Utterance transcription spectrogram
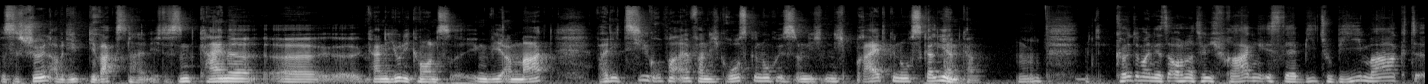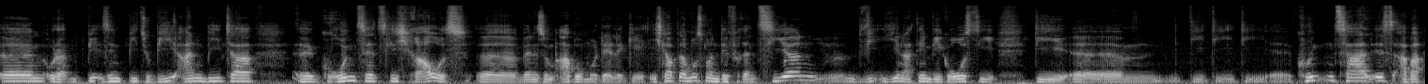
Das ist schön, aber die, die wachsen halt nicht. Das sind keine, äh, keine Unicorns irgendwie am Markt, weil die Zielgruppe einfach nicht groß genug ist und ich nicht breit genug skalieren kann. Mhm. Könnte man jetzt auch natürlich fragen, ist der B2B-Markt ähm, oder sind B2B-Anbieter äh, grundsätzlich raus, äh, wenn es um Abo-Modelle geht? Ich glaube, da muss man differenzieren, wie, je nachdem, wie groß die, die, ähm, die, die, die äh, Kundenzahl ist, aber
